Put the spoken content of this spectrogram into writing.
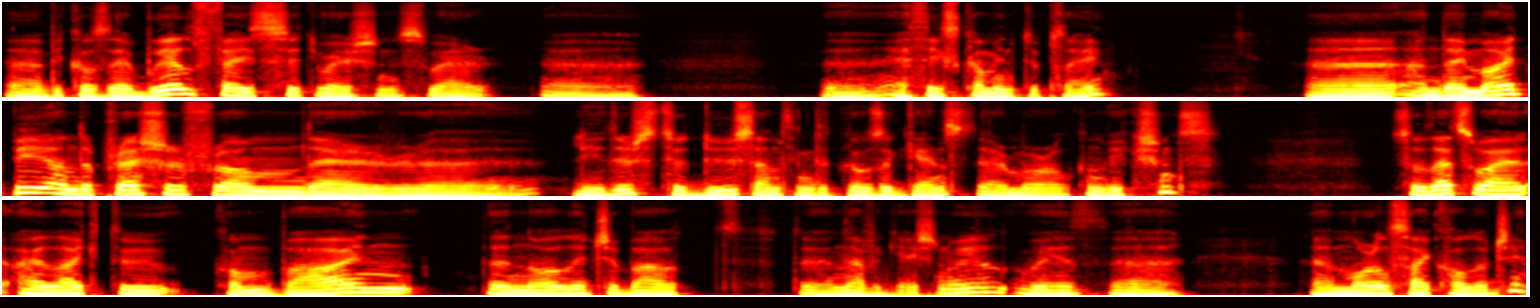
uh, because they will face situations where uh, uh, ethics come into play, uh, and they might be under pressure from their uh, leaders to do something that goes against their moral convictions. So that's why I, like to combine the knowledge about the navigation wheel with uh, moral psychology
